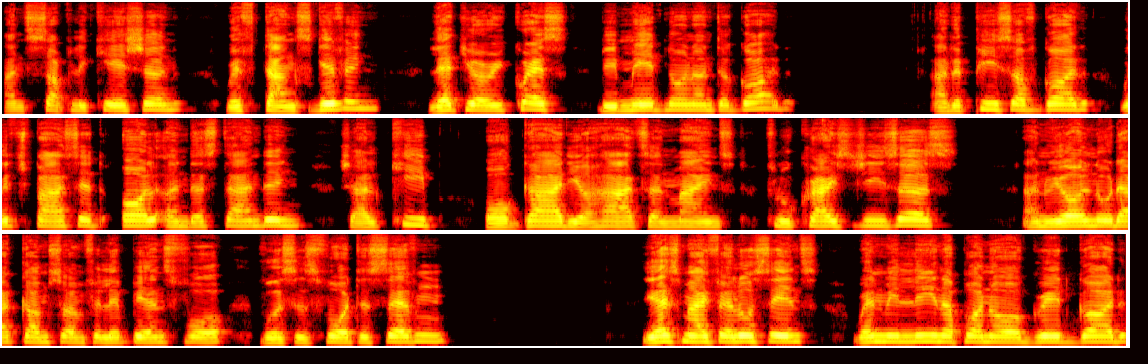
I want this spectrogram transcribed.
and supplication with thanksgiving, let your requests be made known unto God. And the peace of God, which passeth all understanding, shall keep or guard your hearts and minds through Christ Jesus. And we all know that comes from Philippians 4, verses 4 to 7. Yes, my fellow saints, when we lean upon our great God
